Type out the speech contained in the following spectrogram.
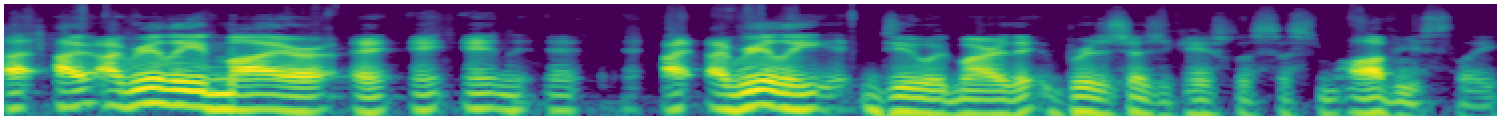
I, I really admire, and, and, and I, I really do admire the British educational system. Obviously,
